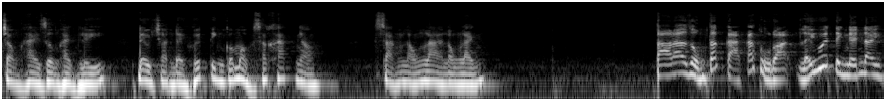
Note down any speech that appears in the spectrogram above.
Trong hai dương hành lý Đều tràn đầy huyết tinh có màu sắc khác nhau Sáng lóng la long lánh. Ta đã dùng tất cả các thủ đoạn lấy huyết tinh đến đây.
